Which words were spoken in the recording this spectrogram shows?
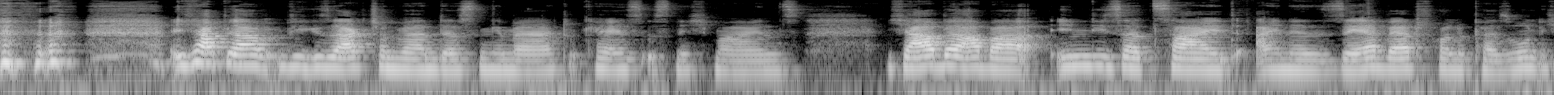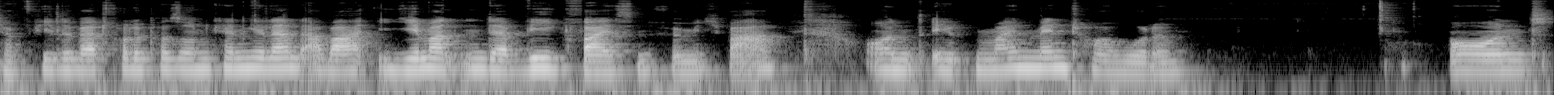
ich habe ja, wie gesagt, schon währenddessen gemerkt, okay, es ist nicht meins. Ich habe aber in dieser Zeit eine sehr wertvolle Person, ich habe viele wertvolle Personen kennengelernt, aber jemanden, der wegweisend für mich war und eben mein Mentor wurde. Und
